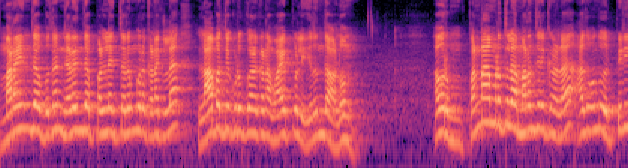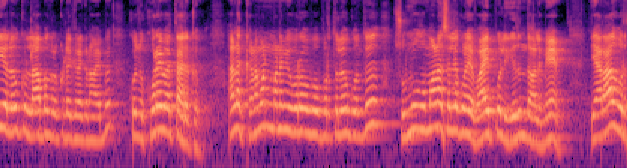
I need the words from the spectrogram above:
மறைந்த புதன் நிறைந்த பலனை தருங்கிற கணக்கில் லாபத்தை கொடுக்கறதுக்கான வாய்ப்புகள் இருந்தாலும் அவர் பன்னெண்டாம் இடத்துல மறைஞ்சிருக்கனால அது வந்து ஒரு பெரிய அளவுக்கு லாபங்கள் கிடைக்கிறதுக்கான வாய்ப்பு கொஞ்சம் குறைவாக தான் இருக்கும் அதனால் கணவன் மனைவி உறவை பொறுத்தளவுக்கு வந்து சுமூகமான செல்லக்கூடிய வாய்ப்புகள் இருந்தாலுமே யாராவது ஒரு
